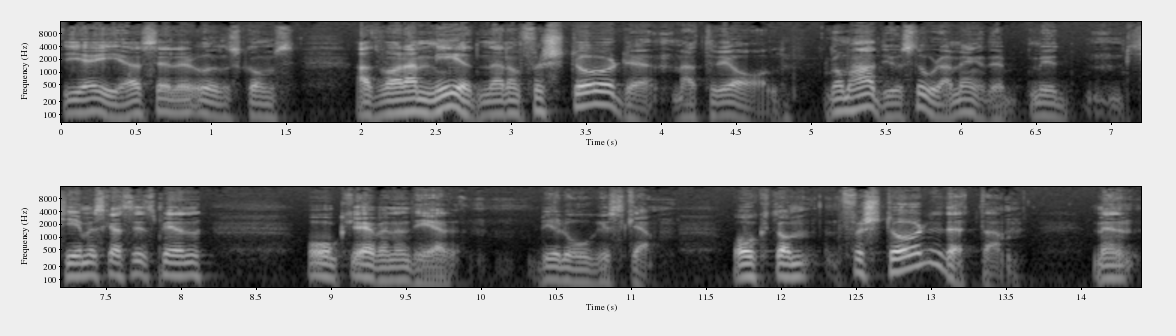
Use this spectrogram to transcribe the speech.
IAEAs eller UNSCOMs, att vara med när de förstörde material. De hade ju stora mängder med kemiska stridsmedel och även en del biologiska. Och de förstörde detta. Men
